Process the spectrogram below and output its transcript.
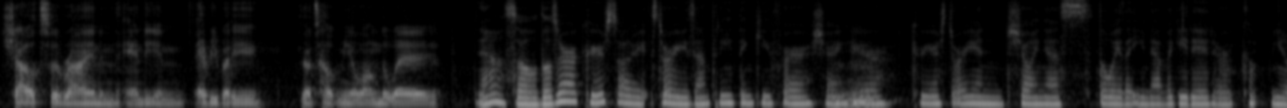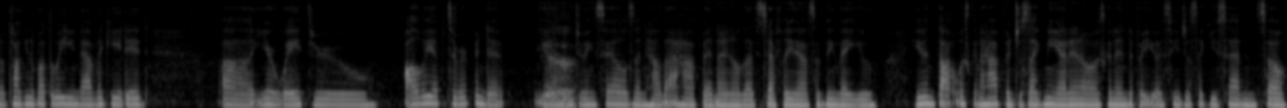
shout out to Ryan and Andy and everybody that's helped me along the way. Yeah, so those are our career story, stories. Anthony, thank you for sharing your career story and showing us the way that you navigated, or you know, talking about the way you navigated uh, your way through all the way up to Rip and Dip Yeah. and doing sales and how that happened. I know that's definitely not something that you even thought was going to happen. Just like me, I didn't know I was going to end up at USC, just like you said. And so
